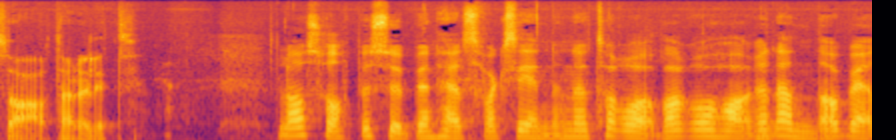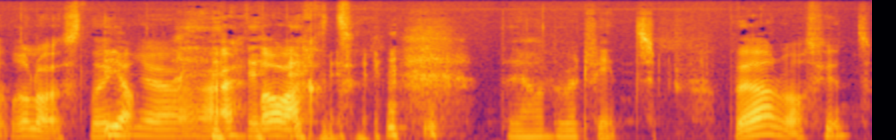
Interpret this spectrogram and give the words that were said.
så, avtar det litt. La oss håpe subbenhetsvaksinene tar over og har en enda bedre løsning ja. Eh, etter hvert. det hadde vært fint. Det hadde vært fint.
